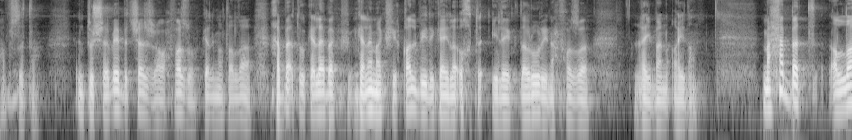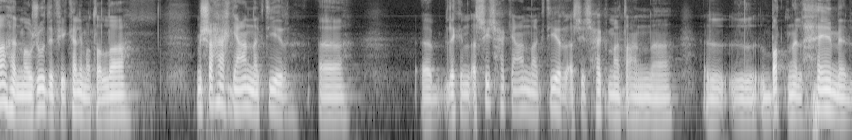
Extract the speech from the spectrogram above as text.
حفظتها. أنتم الشباب بتشجعوا احفظوا كلمة الله. خبأت كلامك كلامك في قلبي لكي لا أخطئ إليك. ضروري نحفظها غيبا أيضا. محبة الله الموجودة في كلمة الله مش رح أحكي عنها كثير آه لكن القسيس حكى عنها كثير القسيس حكمت عن البطن الحامل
